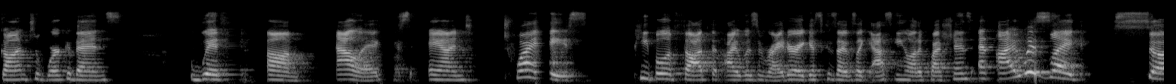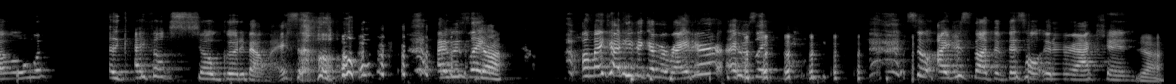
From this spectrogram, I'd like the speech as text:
gone to work events with um Alex and twice people have thought that I was a writer I guess because I was like asking a lot of questions and I was like so like I felt so good about myself. I was like yeah. oh my god you think I'm a writer? I was like so I just thought that this whole interaction yeah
